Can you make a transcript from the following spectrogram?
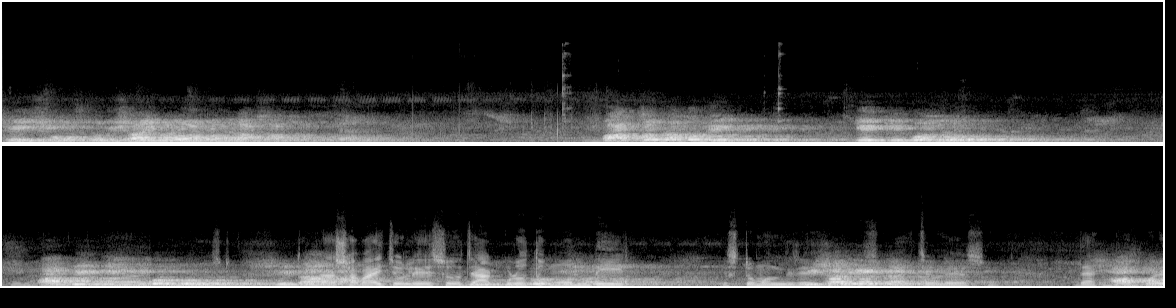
সেই সমস্ত বিষয়গুলো আমাদের আশা হবে। কে কি বলল আর কে কি বলল সেটা তোমরা সবাই চলে এসো জাগ্রত মন্দির। ইষ্ট মন্দিরে। সবাই চলে এসো দেখ করে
